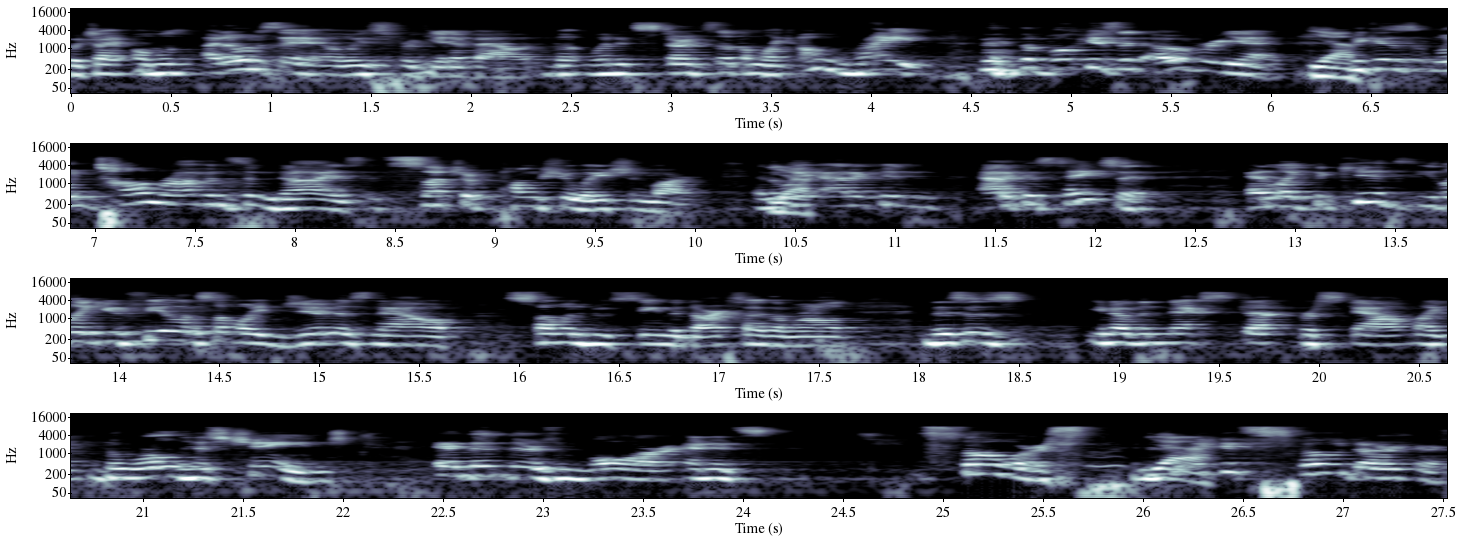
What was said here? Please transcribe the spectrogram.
Which I almost I don't want to say I always forget about, but when it starts up, I'm like, oh right, the book isn't over yet. Yeah. Because when Tom Robinson dies, it's such a punctuation mark, and the way Yeah. Atticus Atticus takes it, and like the kids, you, like you feel in some way, Jem is now someone who's seen the dark side of the world. This is you know the next step for Scout. Like the world has changed, and then there's more, and it's so worse. Yeah. It's so darker.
